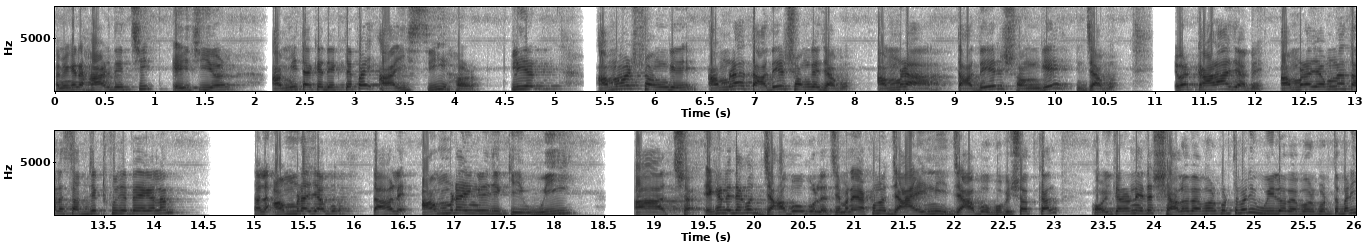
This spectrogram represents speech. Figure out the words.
আমি এখানে হার দিচ্ছি এইচ ইয়ার আমি তাকে দেখতে পাই আই সি হার ক্লিয়ার আমার সঙ্গে, আমরা তাদের সঙ্গে যাব। আমরা তাদের সঙ্গে যাব। এবার কারা যাবে? আমরা যাব না, তাহলে সাবজেক্ট খুঁজে পেয়ে গেলাম। তাহলে আমরা যাব। তাহলে আমরা ইংরেজি কি? উই আচ্ছা এখানে দেখো যাব বলেছে। মানে এখনও যায়নি যাব ভবিষ্যৎকাল। ওই কারণে এটা শ্যালো ব্যবহার করতে পারি উইলও ব্যবহার করতে পারি।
